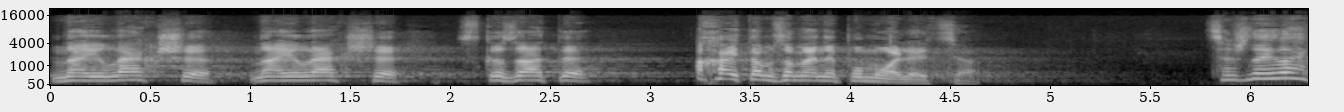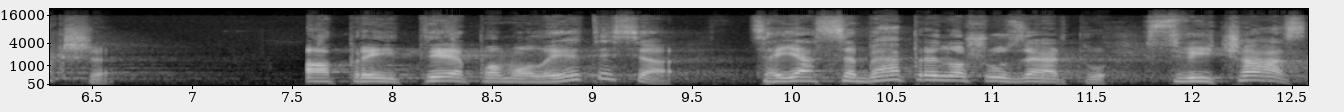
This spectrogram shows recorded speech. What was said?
найлегше, найлегше сказати, а хай там за мене помоляться. Це ж найлегше. А прийти помолитися, це я себе приношу в жертву, свій час,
